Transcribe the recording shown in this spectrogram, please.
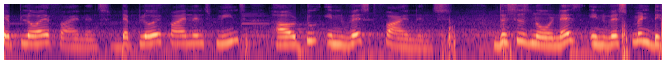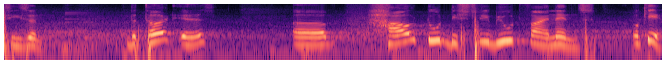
deploy finance deploy finance means how to invest finance this is known as investment decision the third is uh, how to distribute finance. Okay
